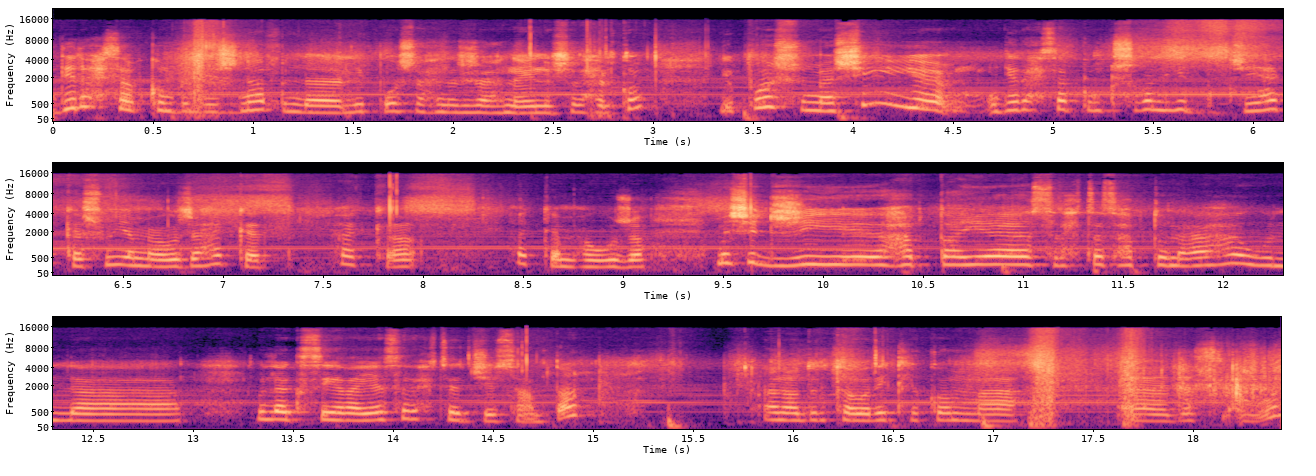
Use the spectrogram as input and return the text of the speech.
ديروا حسابكم باللي جناب les poches راح نرجع هنايا نشرح لكم. les poches ماشي ديروا حسابكم كشغل اليد تجي هكا شوية معوجه هكا. هكا. هكا معوجه ماشي تجي هابطة ياسر حتى تهبطوا معاها ولا ولا قصيرة ياسر حتى تجي صامتة. أنا درك وريت لكم الدرس الأول.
